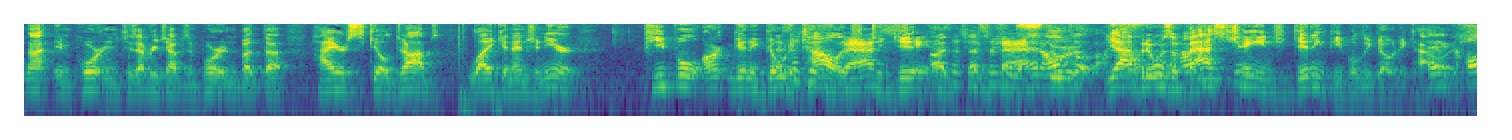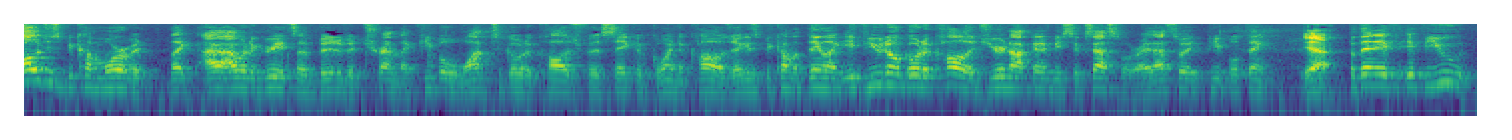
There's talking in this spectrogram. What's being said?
not important because every job is important, but the higher skilled jobs like an engineer, people aren't going to go to college to get cha- a. that's a That's for sure. vast- And also, yeah, but it was a how do you vast change getting people to go to college. And college has become more of a like I, I would agree it's a bit of a trend. Like people want to go to college for the sake of going to college. Like it's become a thing. Like if you don't go to college, you're not going to be successful, right? That's what people think. Yeah. But then if if you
